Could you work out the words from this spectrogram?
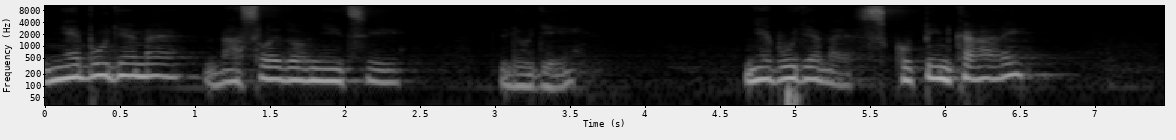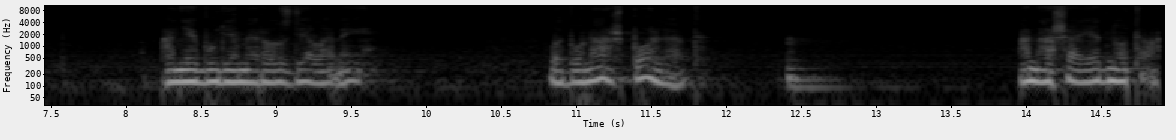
Nebudeme nasledovníci ľudí. Nebudeme skupinkári a nebudeme rozdelení. Lebo náš pohľad a naša jednota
